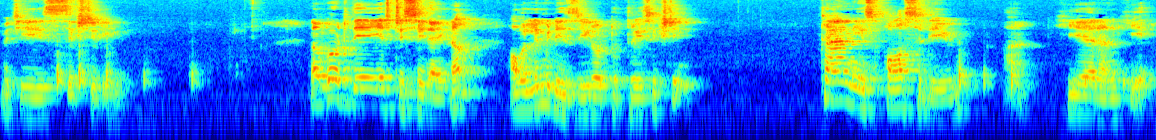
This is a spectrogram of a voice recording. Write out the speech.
which is 60 degree. Now go to the ASTC diagram. Our limit is 0 to 360. Tan is positive here and here.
